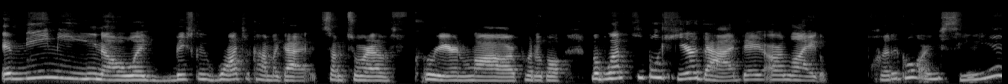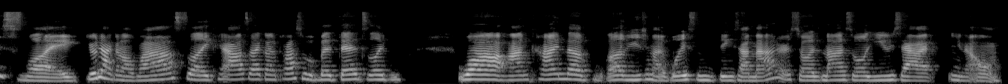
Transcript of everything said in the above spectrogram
it made me, you know, like basically want to become like a some sort of career in law or political. But when people hear that, they are like, political? Are you serious? Like, you're not gonna last. Like, how's that gonna possible? But that's like, wow, I'm kind of love using my voice and things that matter. So I might as well use that, you know,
